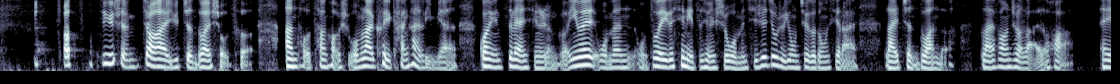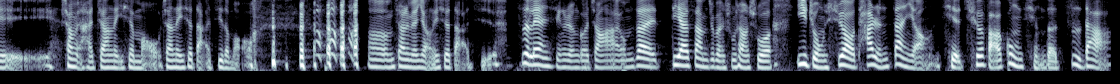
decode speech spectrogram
叫做《精神障碍与诊断手册》案头参考书。我们来可以看看里面关于自恋型人格，因为我们我作为一个心理咨询师，我们其实就是用这个东西来来诊断的。来访者来的话，哎，上面还沾了一些毛，沾了一些打击的毛。嗯，我们家里面养了一些打击。自恋型人格障碍，我们在 DSM 这本书上说，一种需要他人赞扬且缺乏共情的自大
